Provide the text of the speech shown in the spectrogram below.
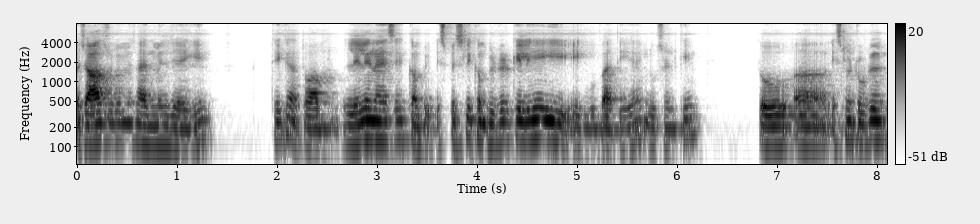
पचास रुपये में शायद मिल जाएगी. ठीक है तो आप ले लेना इसे स्पेशली कंप्यूटर के लिए ही एक बुक आती है लूसेंट की. तो इसमें टोटल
